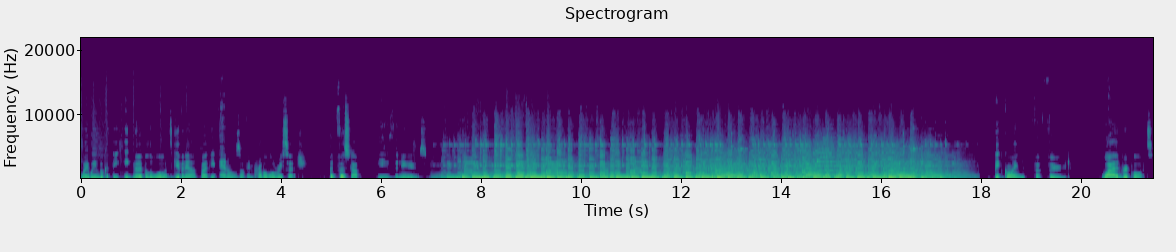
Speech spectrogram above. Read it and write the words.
where we look at the Ig Nobel Awards given out by the Annals of Improbable Research. But first up, here's the news. Bitcoin for food. Wired reports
